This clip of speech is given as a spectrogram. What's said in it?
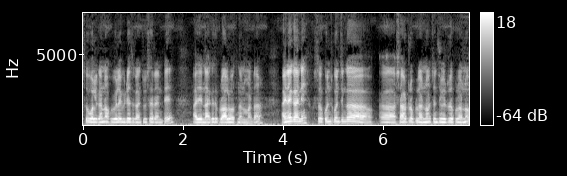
సో వాళ్ళకన్నా ఒకవేళ వీడియోస్ కానీ చూసారంటే అది నాకైతే ప్రాబ్లం అవుతుంది అనమాట అయినా కానీ సో కొంచెం కొంచెంగా షార్ట్ రూపంలోనో కొంచెం ఇటు రూపంలోనో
